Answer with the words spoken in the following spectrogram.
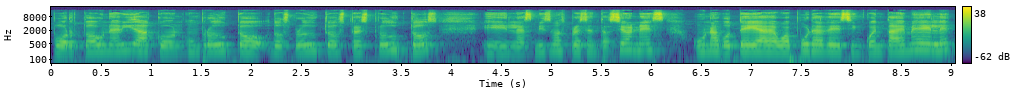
por toda una vida con un producto, dos productos, tres productos en las mismas presentaciones, una botella de agua pura de 50 ml,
